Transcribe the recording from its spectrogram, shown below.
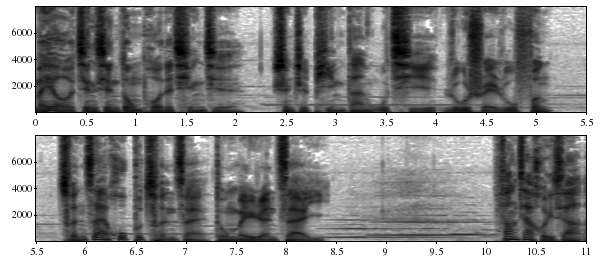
没有惊心动魄的情节，甚至平淡无奇，如水如风，存在或不存在都没人在意。放假回家，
